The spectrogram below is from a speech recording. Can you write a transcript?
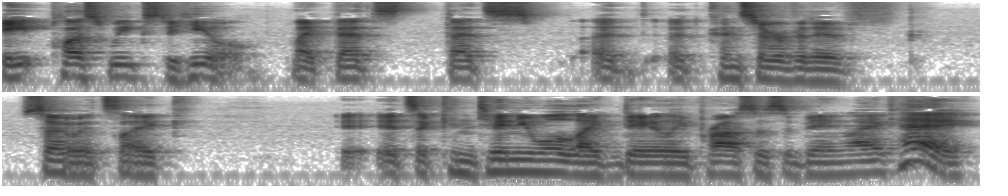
eight plus weeks to heal. Like that's that's a, a conservative so it's like it's a continual like daily process of being like hey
